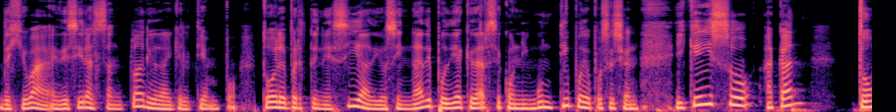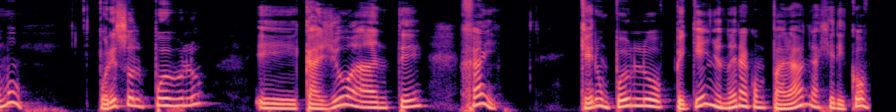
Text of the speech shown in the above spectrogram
de Jehová, es decir, al santuario de aquel tiempo. Todo le pertenecía a Dios y nadie podía quedarse con ningún tipo de posesión. ¿Y qué hizo Acán? Tomó. Por eso el pueblo eh, cayó ante Jai que era un pueblo pequeño, no era comparable a Jericó,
